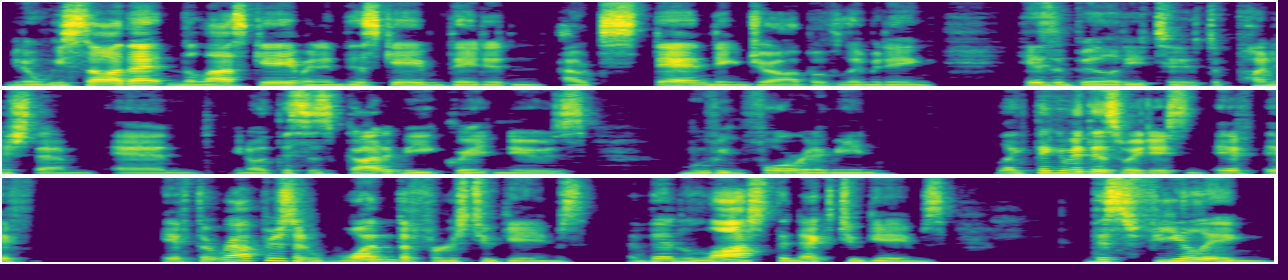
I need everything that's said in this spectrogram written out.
you know, we saw that in the last game, and in this game, they did an outstanding job of limiting his ability to to punish them. And you know, this has got to be great news moving forward. I mean, like think of it this way, Jason. If if if the Raptors had won the first two games and then lost the next two games, this feeling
